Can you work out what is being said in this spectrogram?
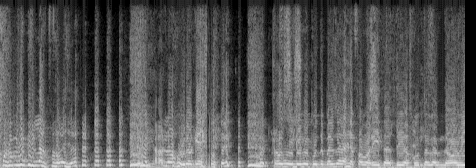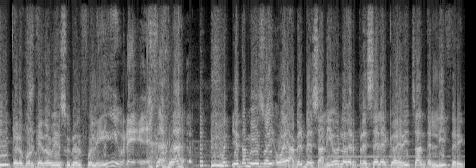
Juanma de la polla. Os lo juro que Ron Willy es mi puto personaje favorito, tío. Junto con Dobby, pero porque Dobby es un elfo libre. Yo también soy. Oye, a ver, me salió lo del preseler que os he dicho antes, el Lithering.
